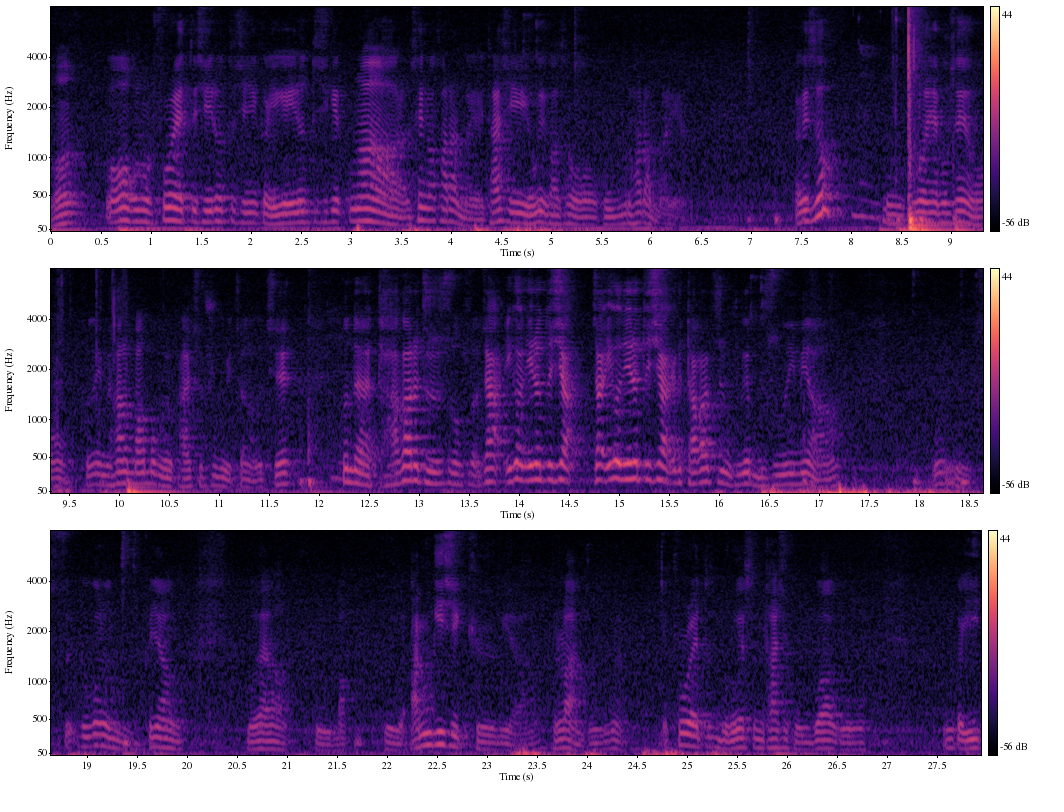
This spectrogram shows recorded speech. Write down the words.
어? 어 그러면 for의 뜻이 이런 뜻이니까 이게 이런 뜻이겠구나 생각하란 말이야 다시 여기 가서 공부를 하란 말이야 알겠어? 네. 음, 그걸 해보세요 선생님이 하는 방법을 가르쳐 주고 있잖아 그치? 근데 다 가르쳐 줄 수는 없어. 자 이건 이런 뜻이야. 자 이건 이런 뜻이야. 이렇게 다 가르쳐 주면 그게 무슨 의미야? 음, 쓰- 그거는 그냥 뭐야 그 막 그 암기식 교육이야. 별로 안 좋은 거야. 프로의 뜻 모르겠으면 다시 공부하고. 그러니까 이,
